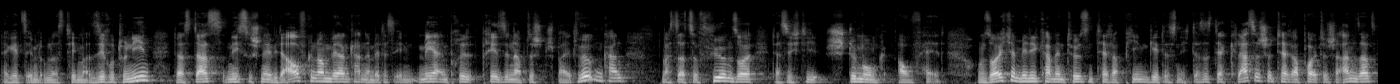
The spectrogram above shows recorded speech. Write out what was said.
Da geht es eben um das Thema Serotonin, dass das nicht so schnell wieder aufgenommen werden kann, damit es eben mehr im präsynaptischen Spalt wirken kann, was dazu führen soll, dass sich die Stimmung aufhält. Um solche medikamentösen Therapien geht es nicht. Das ist der klassische therapeutische Ansatz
